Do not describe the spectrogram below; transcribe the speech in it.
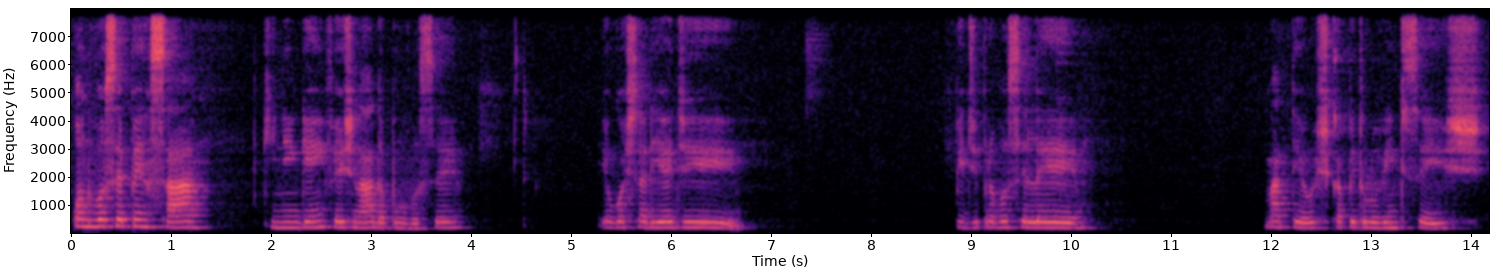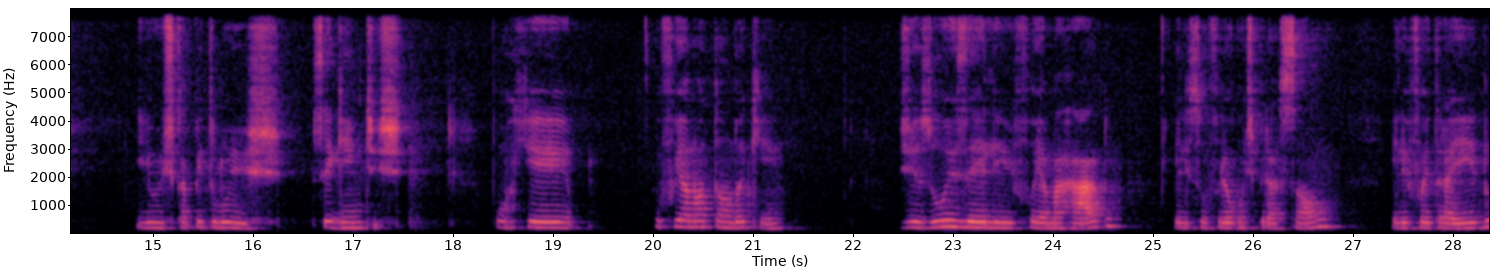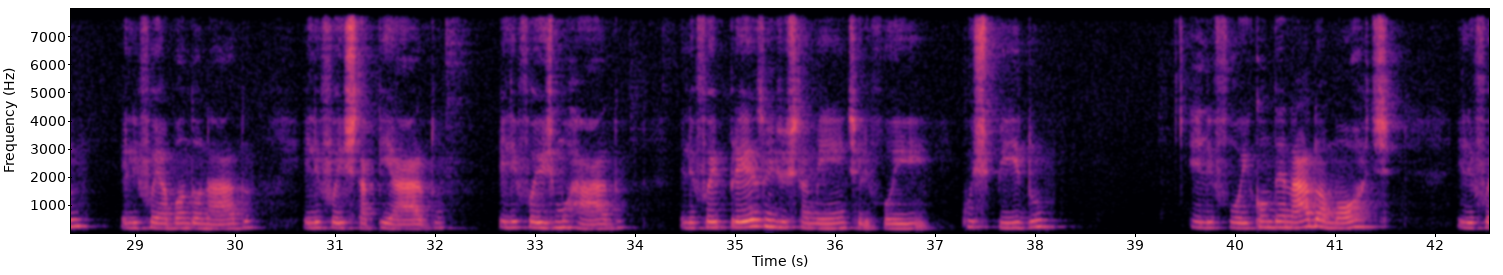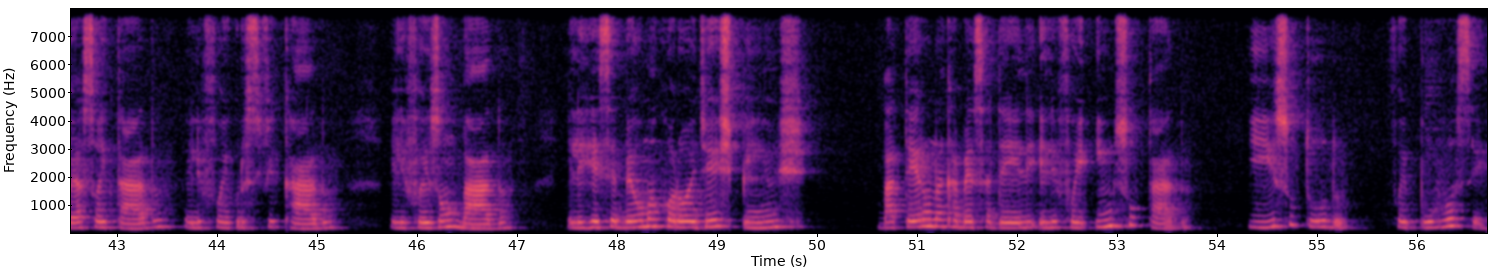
Quando você pensar que ninguém fez nada por você, eu gostaria de pedir para você ler Mateus capítulo 26 e os capítulos seguintes, porque eu fui anotando aqui. Jesus, ele foi amarrado, ele sofreu conspiração, ele foi traído, ele foi abandonado, ele foi estapeado, ele foi esmurrado, ele foi preso injustamente, ele foi cuspido, ele foi condenado à morte, ele foi açoitado, ele foi crucificado, ele foi zombado, ele recebeu uma coroa de espinhos, bateram na cabeça dele, ele foi insultado. E isso tudo foi por você.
